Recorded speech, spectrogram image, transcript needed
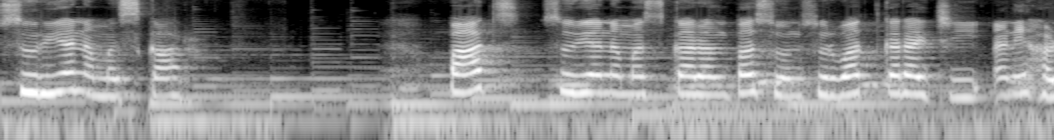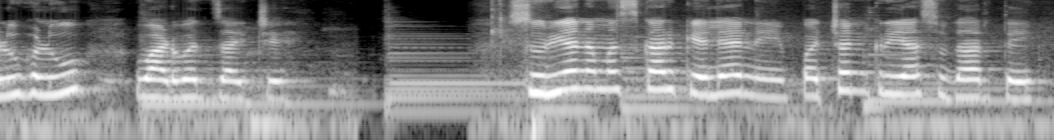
सूर्यनमस्कार पाच सूर्यनमस्कारांपासून सुरुवात करायची आणि हळूहळू वाढवत जायचे. सूर्यनमस्कार केल्याने पचनक्रिया सुधारते.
